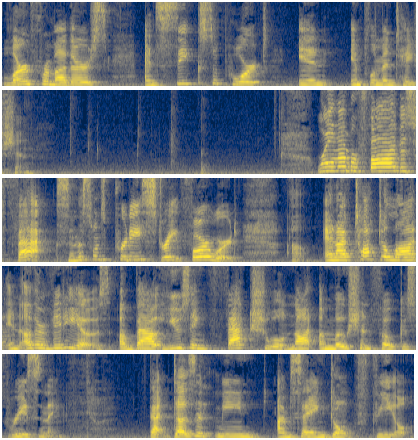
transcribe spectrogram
learn from others, and seek support in implementation. Rule number five is facts, and this one's pretty straightforward. Uh, and I've talked a lot in other videos about using factual, not emotion focused reasoning. That doesn't mean I'm saying don't feel.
